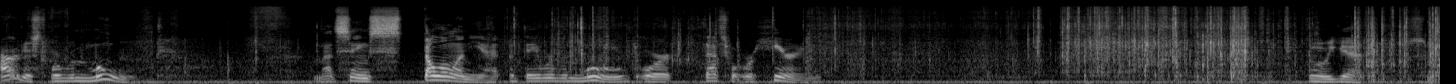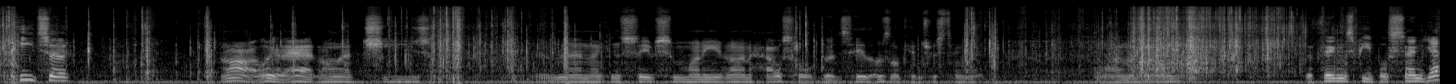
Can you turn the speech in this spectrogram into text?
artist were removed. I'm not saying stolen yet, but they were removed, or that's what we're hearing. What do we get? Some pizza. Oh, look at that. All that cheese. And then I can save some money on household goods. Hey, those look interesting. On the bottom. The things people send you.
